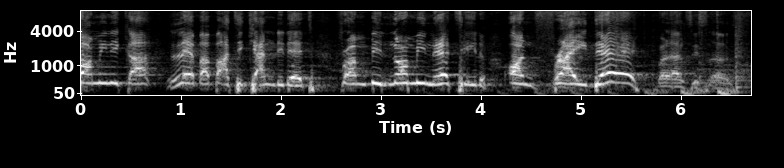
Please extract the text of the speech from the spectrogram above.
Dominica Labour Party candidate from being nominated on Friday, brothers and sisters.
